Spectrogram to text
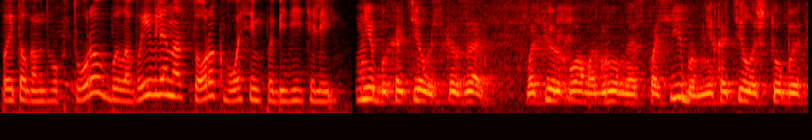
По итогам двух туров было выявлено 48 победителей. Мне бы хотелось сказать, во-первых, вам огромное спасибо. Мне хотелось, чтобы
